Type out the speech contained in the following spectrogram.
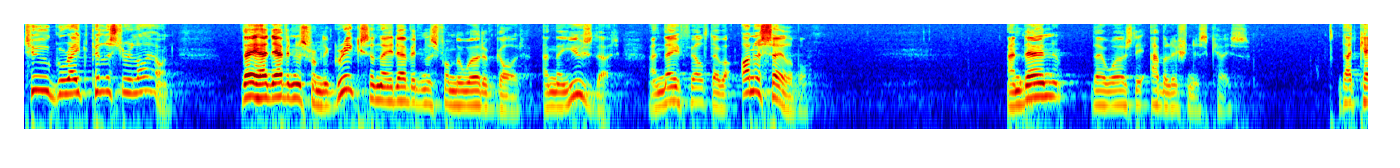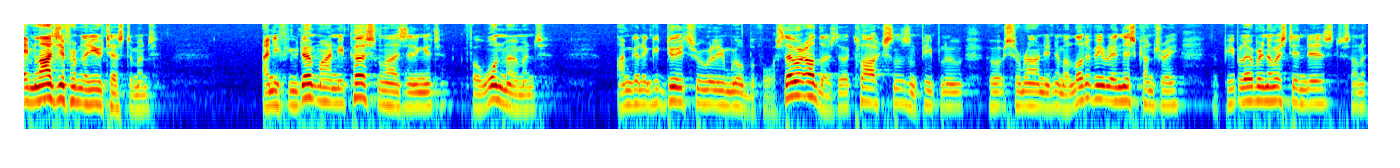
two great pillars to rely on. They had evidence from the Greeks and they had evidence from the Word of God. And they used that. And they felt they were unassailable. And then there was the abolitionist case. That came largely from the New Testament. And if you don't mind me personalizing it for one moment, I'm going to do it through William Wilberforce. There were others. There were Clarksons and people who, who surrounded him. A lot of people in this country. There were people over in the West Indies. There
